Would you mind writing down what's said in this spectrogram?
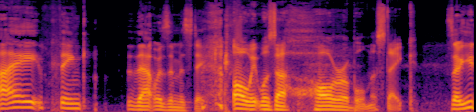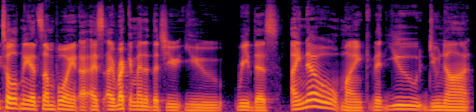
I think that was a mistake. Oh, it was a horrible mistake. So you told me at some point, I, I- recommended that you you read this. I know, Myke, that you do not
